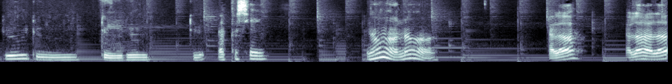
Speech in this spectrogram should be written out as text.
dudu, dudu, du. Apa sih? No, no. Halo? Halo, halo?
